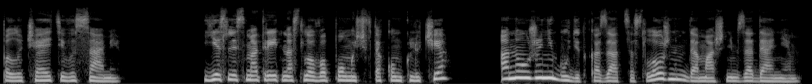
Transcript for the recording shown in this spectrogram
получаете вы сами. Если смотреть на слово «помощь» в таком ключе, оно уже не будет казаться сложным домашним заданием.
